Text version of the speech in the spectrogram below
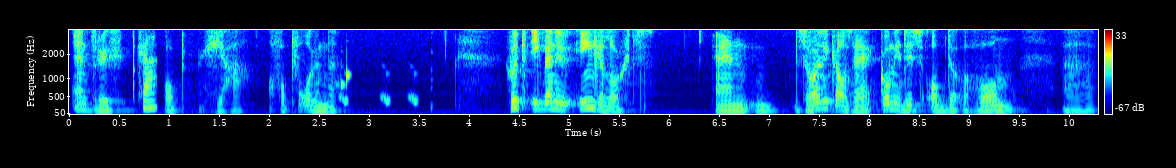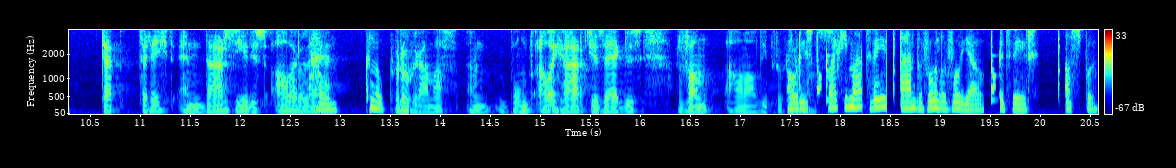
En terug ga. op ga of op volgende. Goed, ik ben nu ingelogd. En zoals ik al zei, kom je dus op de Home uh, tab terecht. En daar zie je dus allerlei home, knop. programma's. Een bont allegaartje, zei ik dus, van allemaal die programma's. Auris pagina 2, aanbevolen voor jou. Het weer. Aspen.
